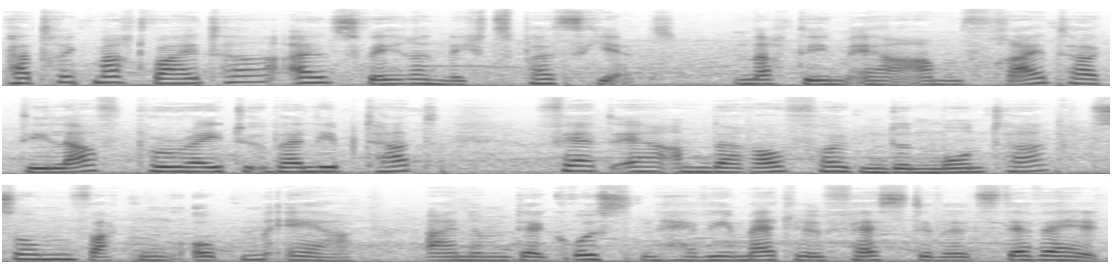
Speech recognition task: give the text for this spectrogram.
Patrick macht weiter, als wäre nichts passiert. Nachdem er am Freitag die Love Parade überlebt hat, fährt er am darauffolgenden Montag zum Wacken Open Air, einem der größten Heavy Metal Festivals der Welt.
